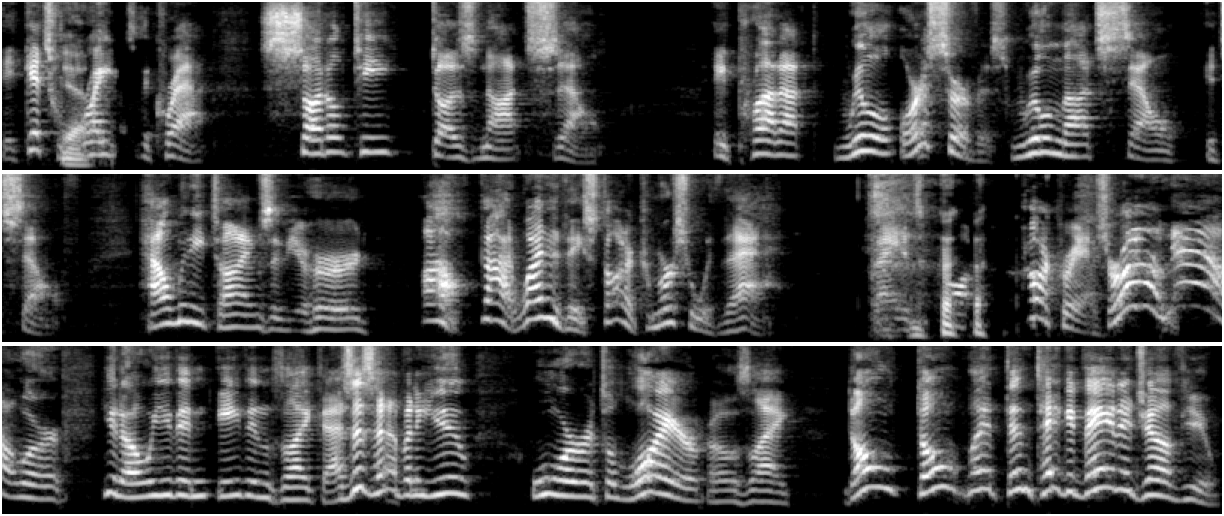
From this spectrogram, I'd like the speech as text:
It gets yeah. right to the crap. Subtlety does not sell. A product will or a service will not sell itself. How many times have you heard, oh God, why did they start a commercial with that? Right? It's car, crash, or oh now, or you know, even even like, has this happened to you? Or it's a lawyer who's like, don't don't let them take advantage of you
